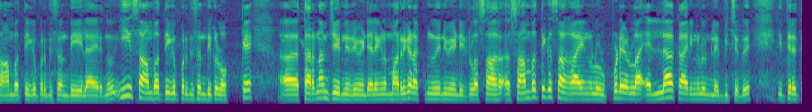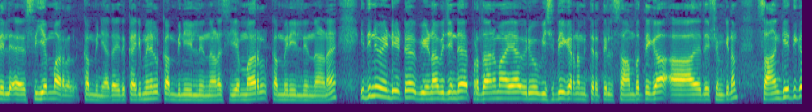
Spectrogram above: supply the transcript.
സാമ്പത്തിക പ്രതിസന്ധിയിലായിരുന്നു. ഈ സാമ്പത്തിക പ്രതിസന്ധികളൊക്കെ തരണം ചെയ്യുന്നതിന് വേണ്ടി അല്ലെങ്കിൽ മറികടക്കുന്നതിന് വേണ്ടിയിട്ടുള്ള സാമ്പത്തിക സഹായങ്ങൾ ഉൾപ്പെടെയുള്ള എല്ലാ കാര്യങ്ങളും ലഭിച്ചത് ഇത്തരത്തിൽ C M R L company അതായത് കരിമിനൽ കമ്പനിയിൽ നിന്നാണ് സി എം ആർ എൽ കമ്പനിയിൽ നിന്നാണ്. ഇതിനു വേണ്ടിയിട്ട് വീണ വിജയന്റെ പ്രധാനമായ ഒരു വിശദീകരണം ഇത്തരത്തിൽ സാമ്പത്തിക അതായത് ക്ഷമിക്കണം സാങ്കേതിക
